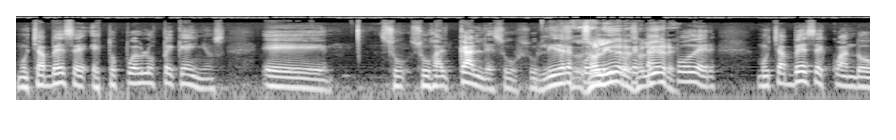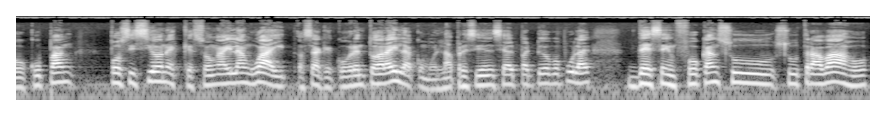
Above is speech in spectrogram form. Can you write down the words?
Muchas veces estos pueblos pequeños, eh, su- sus alcaldes, su- sus líderes Son políticos líderes, que son están en poder, muchas veces cuando ocupan posiciones que son island white, o sea, que cubren toda la isla, como es la presidencia del Partido Popular, desenfocan su, su trabajo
